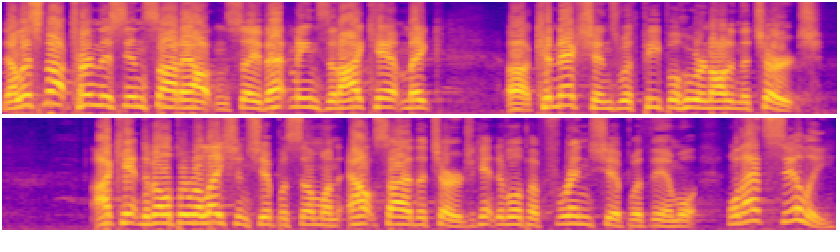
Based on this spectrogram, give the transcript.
Now let's not turn this inside out and say that means that I can't make uh, connections with people who are not in the church. I can't develop a relationship with someone outside of the church. I can't develop a friendship with them. Well, well, that's silly.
